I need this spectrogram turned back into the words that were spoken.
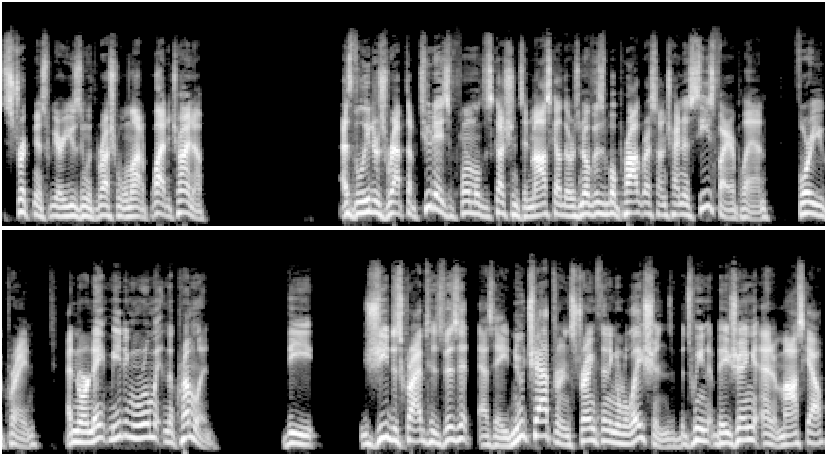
strictness we are using with Russia will not apply to China. As the leaders wrapped up two days of formal discussions in Moscow, there was no visible progress on China's ceasefire plan for Ukraine. At an ornate meeting room in the Kremlin, the Xi described his visit as a new chapter in strengthening relations between Beijing and Moscow.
